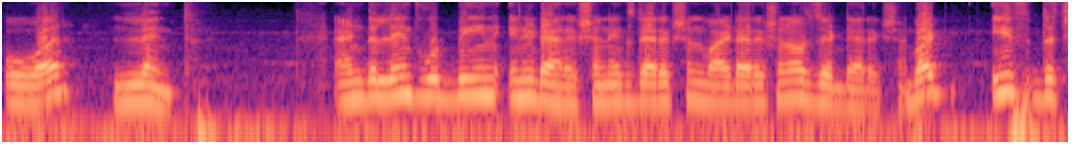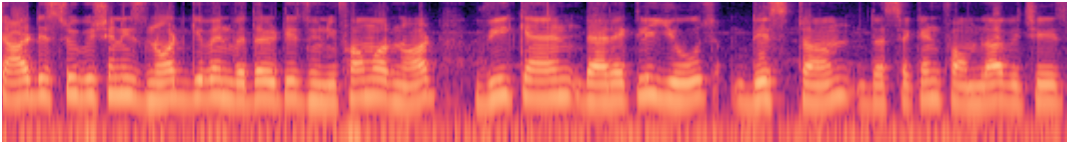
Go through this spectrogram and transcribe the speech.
over length and the length would be in any direction x direction y direction or z direction. But if the charge distribution is not given whether it is uniform or not we can directly use this term the second formula which is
